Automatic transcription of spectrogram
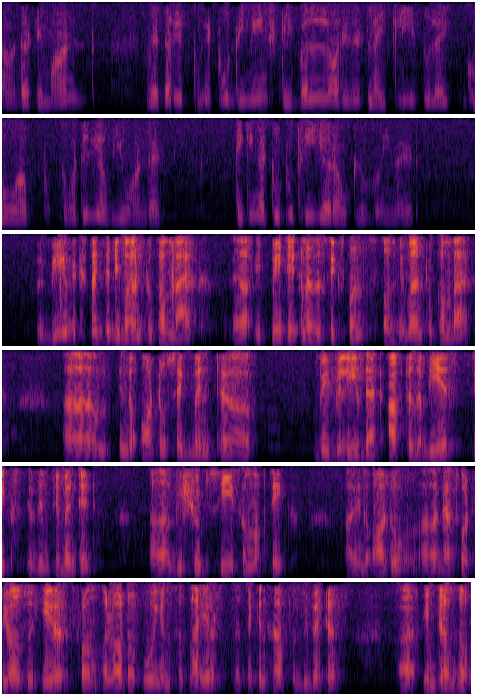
uh, the demand, whether it it would remain stable or is it likely to like go up? So what is your view on that? Taking a two to three year outlook going ahead? We expect the demand to come back. Uh, it may take another six months for the demand to come back. Um, in the auto segment, uh, we believe that after the BS6 is implemented, uh, we should see some uptake uh, in the auto. Uh, that's what we also hear from a lot of OEM suppliers. The second half will be better. Uh, in terms of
